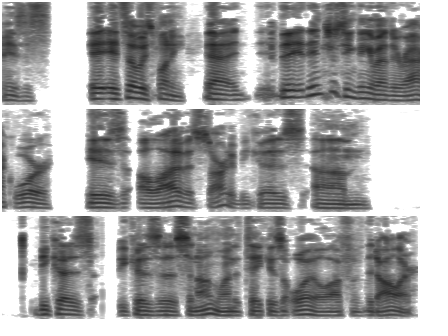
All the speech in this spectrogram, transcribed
it's just, it, it's always funny. Yeah, the, the interesting thing about the Iraq War is a lot of it started because um, because because uh, Saddam wanted to take his oil off of the dollar.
